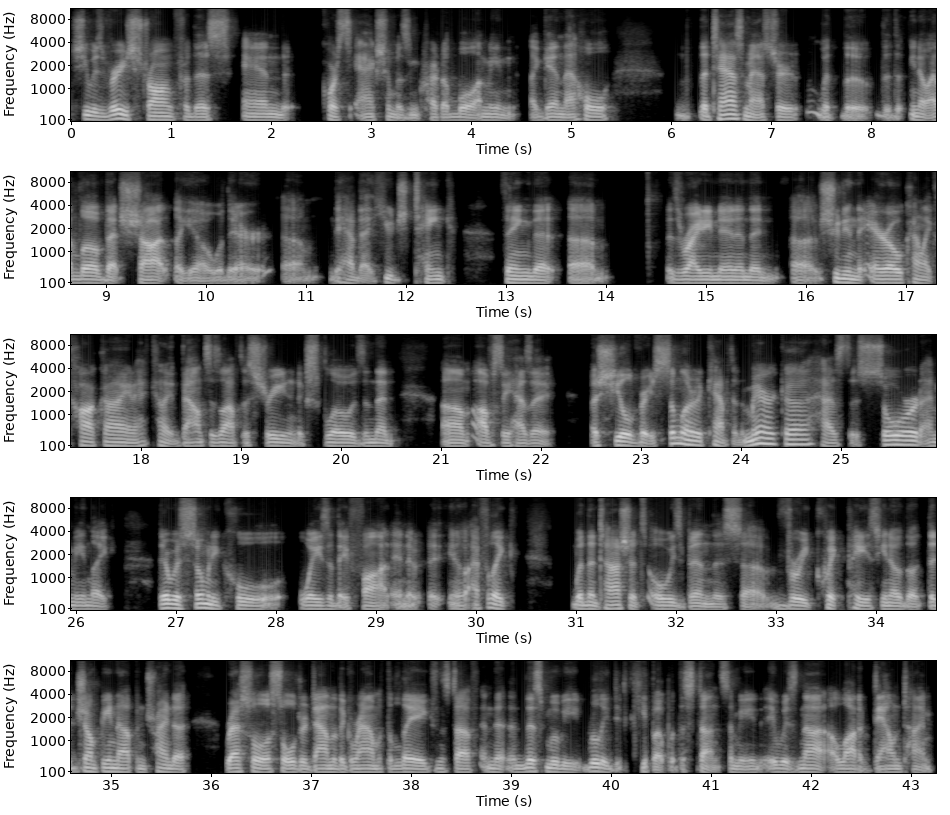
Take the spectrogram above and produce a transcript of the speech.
she was very strong for this, and of course the action was incredible. I mean, again, that whole the Taskmaster with the, the, the you know I love that shot like you know where they're um, they have that huge tank thing that um, is riding in and then uh, shooting the arrow kind of like Hawkeye and it kind of bounces off the street and explodes and then um, obviously has a a shield very similar to Captain America has the sword I mean like there was so many cool ways that they fought, and it, it, you know, I feel like with Natasha, it's always been this uh, very quick pace. You know, the the jumping up and trying to wrestle a soldier down to the ground with the legs and stuff. And, and this movie really did keep up with the stunts. I mean, it was not a lot of downtime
